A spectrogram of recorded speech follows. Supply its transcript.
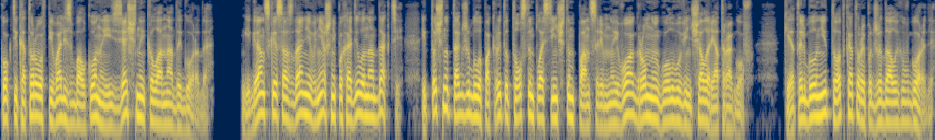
когти которого впивались в балконы и изящные колоннады города. Гигантское создание внешне походило на Дакти и точно так же было покрыто толстым пластинчатым панцирем, но его огромную голову венчал ряд рогов. Кетель был не тот, который поджидал их в городе.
